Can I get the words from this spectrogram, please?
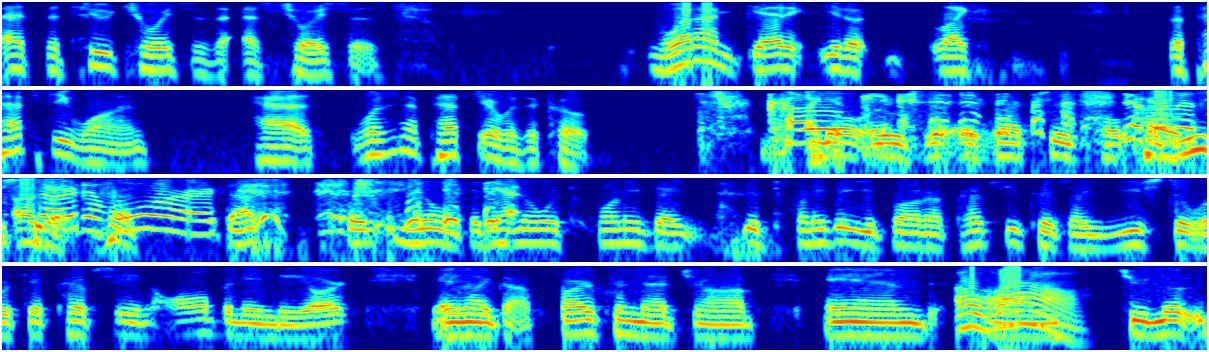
at the two choices as choices, what I'm getting, you know, like the Pepsi one has wasn't it Pepsi or was it Coke? Coke. know it was- it's actually Coke. You're Coke. going to start a war. That's but no, but Yeah. you know it's funny that it's funny that you brought up Pepsi because I used to work at Pepsi in Albany, New York, and I got fired from that job. And Oh um, wow! to know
